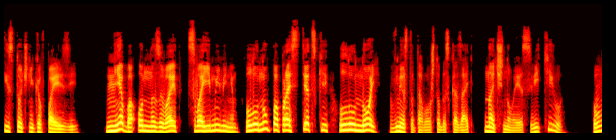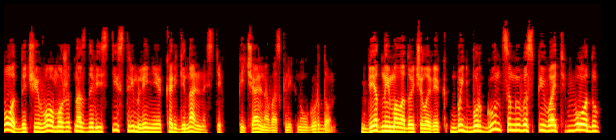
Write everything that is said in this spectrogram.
источников поэзии. Небо он называет своим именем, луну по-простецки луной, вместо того, чтобы сказать «ночное светило». Вот до чего может нас довести стремление к оригинальности, печально воскликнул Гурдон. Бедный молодой человек, быть бургунцем и воспевать воду,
